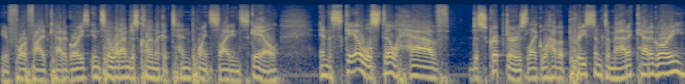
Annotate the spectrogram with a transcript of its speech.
you know, four or five categories, into what I'm just calling like a 10 point sliding scale. And the scale will still have descriptors like we'll have a pre-symptomatic category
